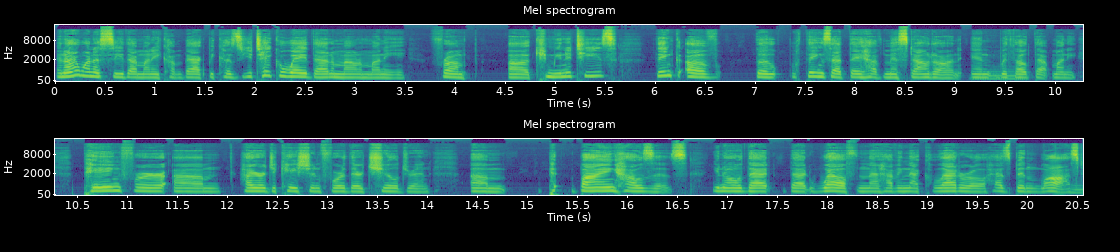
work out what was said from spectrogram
And I want to see that money come back because you take away that amount of money from uh, communities. Think of the things that they have missed out on in without that money, paying for um, higher education for their children, um, p- buying houses. You know that that wealth and that having that collateral has been lost,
